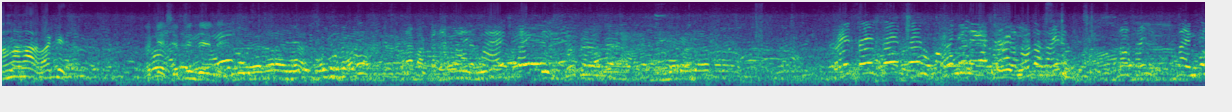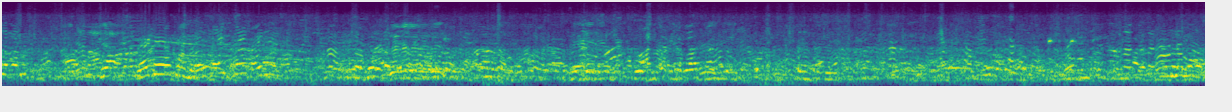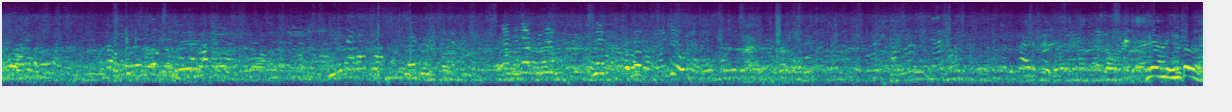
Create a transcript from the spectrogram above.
ఆహా, రాకేష్ రాకేష్ చెప్పింది ఏంటి సరే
